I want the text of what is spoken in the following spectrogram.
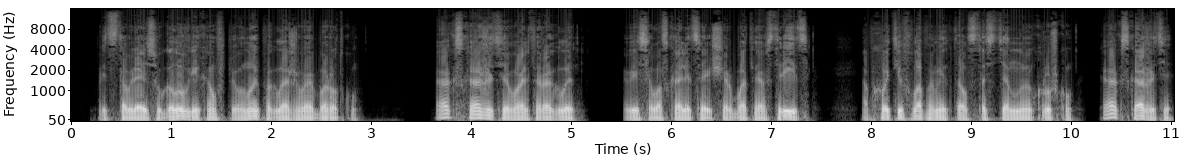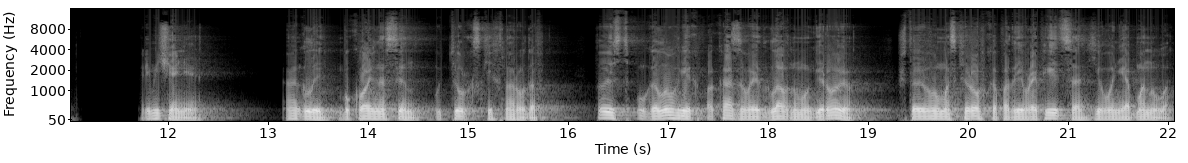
— представляюсь уголовником в пивной, поглаживая бородку. «Как скажете, Вальтер Аглы», — весело скалится и щербатый австриец, обхватив лапами толстостенную кружку. «Как скажете». Примечание. Аглы, буквально сын, у тюркских народов. То есть уголовник показывает главному герою, что его маскировка под европейца его не обманула.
